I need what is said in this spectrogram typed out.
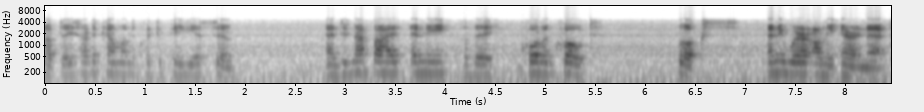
Updates are to come on the Wikipedia soon and do not buy any of the quote-unquote books anywhere on the internet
